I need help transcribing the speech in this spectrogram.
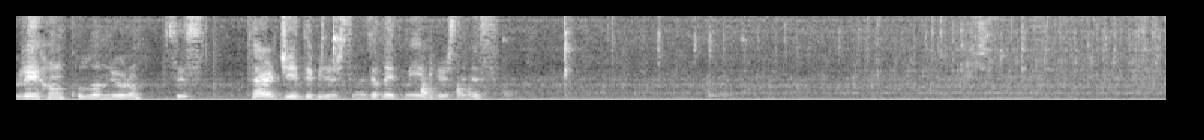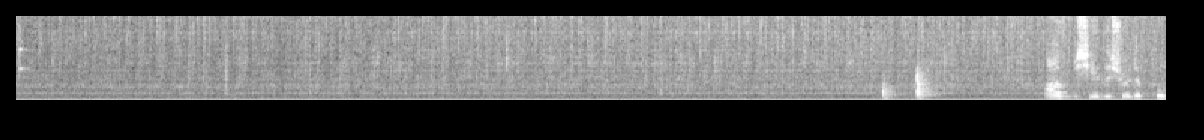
reyhan kullanıyorum. Siz tercih edebilirsiniz ya da etmeyebilirsiniz. Az bir şey de şöyle pul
